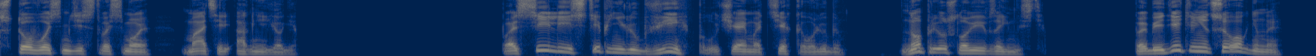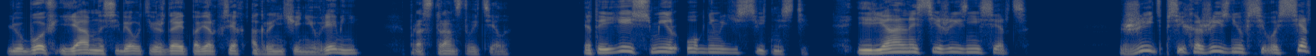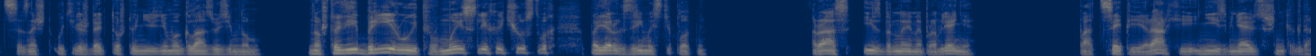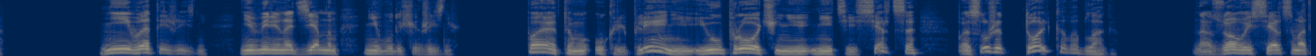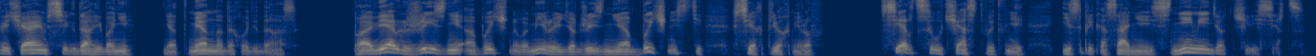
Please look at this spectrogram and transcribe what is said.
188. Матерь Агни-йоги. По силе и степени любви получаем от тех, кого любим, но при условии взаимности. Победительница огненная, любовь явно себя утверждает поверх всех ограничений времени, пространства и тела. Это и есть мир огненной действительности и реальности жизни и сердца. Жить психожизнью всего сердца значит утверждать то, что невидимо глазу земному но что вибрирует в мыслях и чувствах поверх зримости плотной. Раз избранное направление, по цепи иерархии не изменяются ж никогда. Ни в этой жизни, ни в мире надземном, ни в будущих жизнях. Поэтому укрепление и упрочение нити сердца послужит только во благо. На зовы сердцем отвечаем всегда, ибо они неотменно доходят до нас. Поверх жизни обычного мира идет жизнь необычности всех трех миров. Сердце участвует в ней, и соприкасание с ними идет через сердце.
